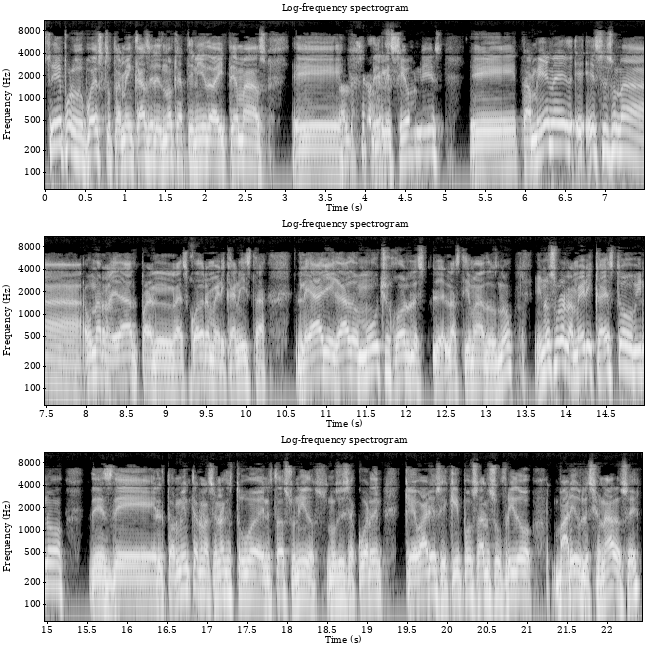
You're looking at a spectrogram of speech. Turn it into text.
Sí, por supuesto, también Cáceres, ¿no? Que ha tenido ahí temas eh, de lesiones. Eh, también es, eso es una, una realidad para la escuadra americanista. Le ha llegado muchos jugadores lastimados, ¿no? Y no solo el América, esto vino desde el torneo internacional que estuvo en Estados Unidos. No sé si se acuerden que varios equipos han sufrido varios lesionados, ¿eh?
